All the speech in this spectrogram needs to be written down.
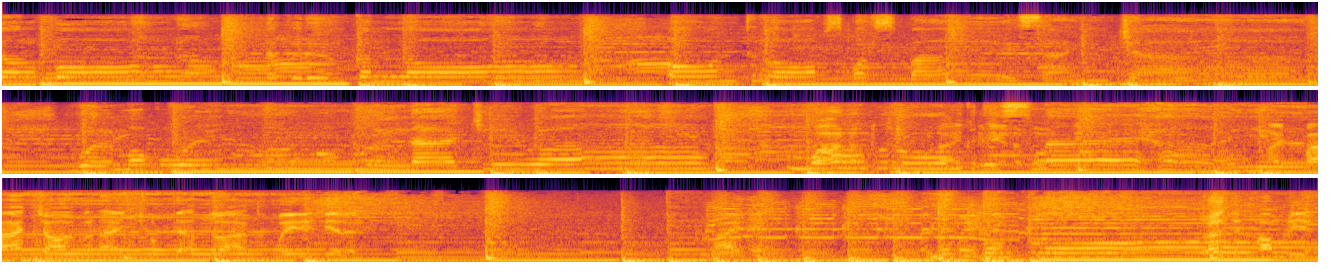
ដល់បងនឹករឿងកន្លងអូនធ្លាប់ស្បត់ស្បាយសញ្ចាវិលមកវិញណាជីវ៉ាមករួមក្តីស្នេហាយើហើយងប៉ាចោលកណ្ដាលឈប់តាក់ទោះអាក្មេងនេះទៀតហើយហើយនេះនឹកបងអូនត្រូវតែខំរៀន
